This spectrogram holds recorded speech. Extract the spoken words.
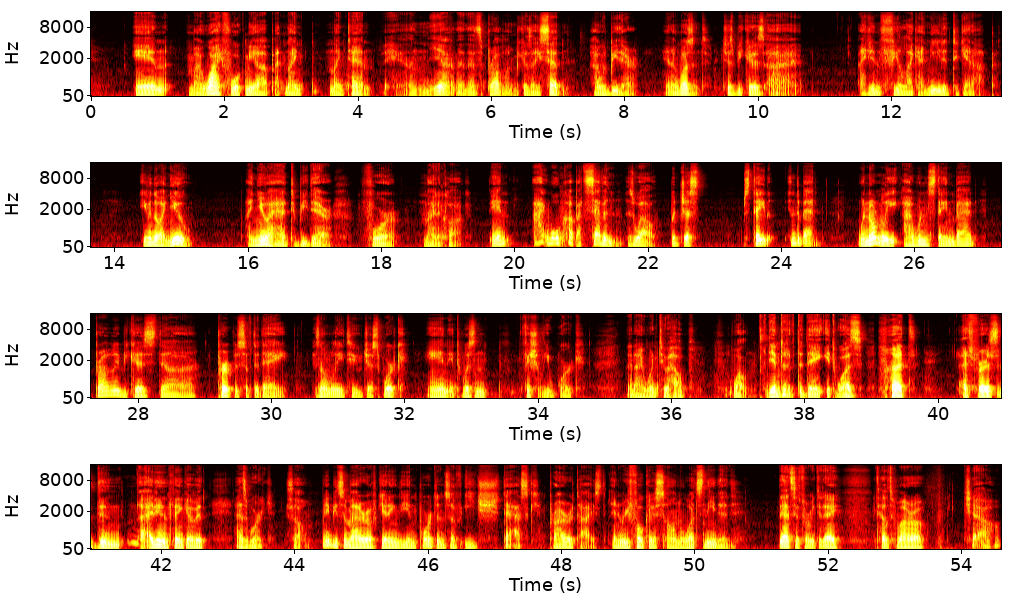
and my wife woke me up at nine nine ten, and yeah, that's a problem because I said I would be there, and I wasn't just because I I didn't feel like I needed to get up, even though I knew I knew I had to be there for nine o'clock, and I woke up at seven as well, but just stayed in the bed. When normally I wouldn't stay in bed, probably because the purpose of the day is normally to just work, and it wasn't officially work that I went to help. Well, at the end of the day, it was, but at first it didn't. I didn't think of it as work. So maybe it's a matter of getting the importance of each task prioritized and refocus on what's needed. That's it for me today. Till tomorrow. Ciao.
